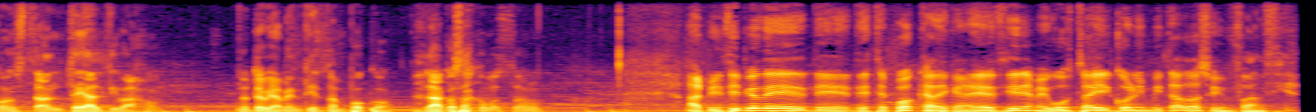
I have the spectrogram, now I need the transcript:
constante altibajo. No te voy a mentir tampoco. Las cosas como son. Al principio de, de- de este podcast de Canarias de Cine me gusta ir con el invitado a su infancia.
